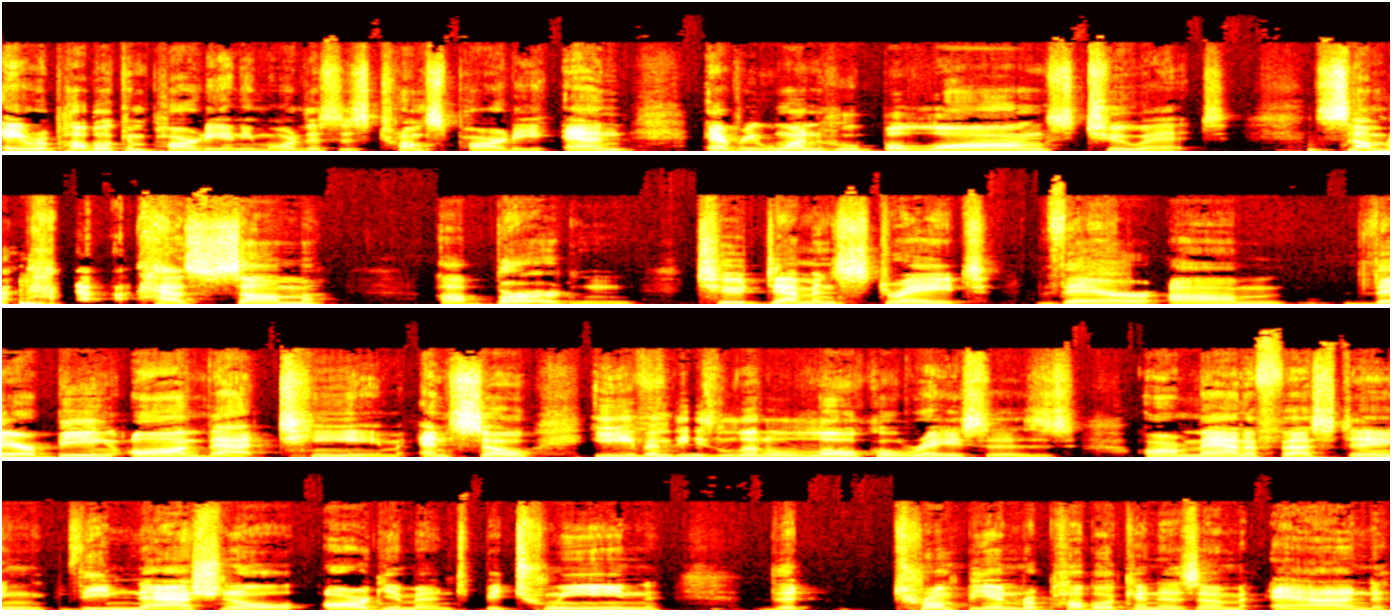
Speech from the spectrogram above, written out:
a Republican party anymore. This is Trump's party, and everyone who belongs to it some has some uh, burden to demonstrate their um, their being on that team. And so even these little local races are manifesting the national argument between the Trumpian republicanism and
